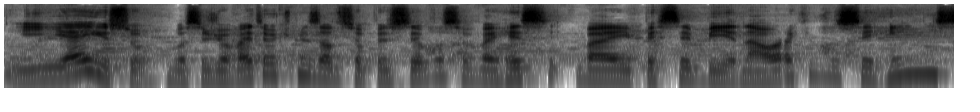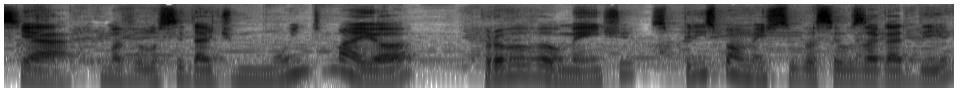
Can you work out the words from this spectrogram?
E é isso, você já vai ter otimizado o seu PC, você vai, vai perceber na hora que você reiniciar uma velocidade muito maior, provavelmente, principalmente se você usa HD,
